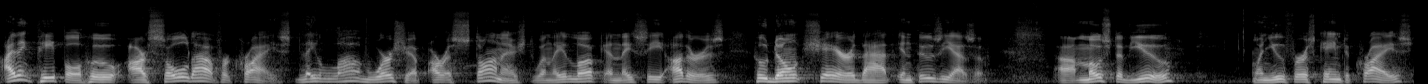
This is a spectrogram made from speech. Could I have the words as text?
I think people who are sold out for Christ, they love worship, are astonished when they look and they see others who don't share that enthusiasm. Uh, most of you, when you first came to Christ,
